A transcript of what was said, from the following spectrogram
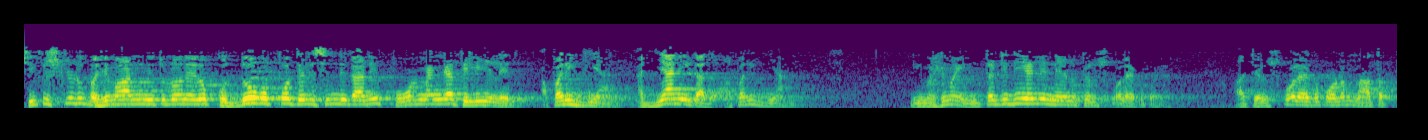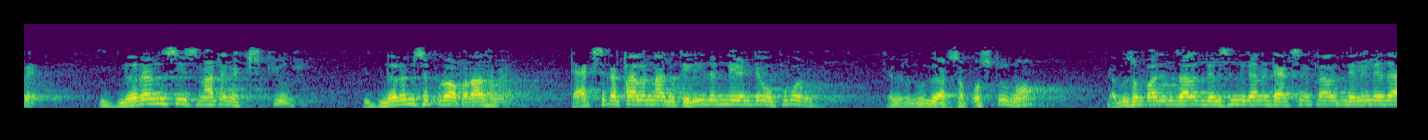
శ్రీకృష్ణుడు మహిమాన్వితుడు ఏదో కొద్దో గొప్పో తెలిసింది కానీ పూర్ణంగా తెలియలేదు. అపరిజ్ఞాని. అజ్ఞాని కాదు అపరిజ్ఞాని. ఈ మహిమ ఇంతటిది అని నేను తెలుసుకోలేకపోయాను. ఆ తెలుసుకోలేకపోవడం నా తప్పే. Ignorance is not an excuse ignorance ఎప్పుడూ అపరాధమే. ట్యాక్స్ కట్టాలని నాకు తెలియదండి అంటే ఒప్పుకోరు. తెలుసు నువ్వు ఆర్ సపోజ్ టు నో. డబ్బు సంపాదించాలని తెలిసింది కానీ ట్యాక్స్ కట్టాలని తెలియలేదా?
